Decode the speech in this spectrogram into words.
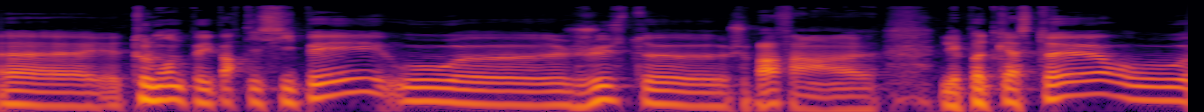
Euh, tout le monde peut y participer ou euh, juste, euh, je sais pas, enfin, les podcasteurs ou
